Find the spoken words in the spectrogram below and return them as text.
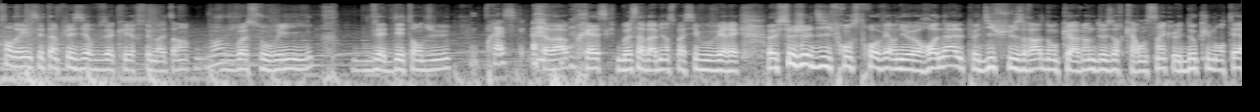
Sandrine, c'est un plaisir de vous accueillir ce matin. Je vous vois sourire, vous êtes détendu. Presque. Ça va Presque. Bon, ça va bien se passer, vous verrez. Euh, ce jeudi, France 3 Auvergne-Rhône-Alpes diffusera donc à 22h45 le documentaire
